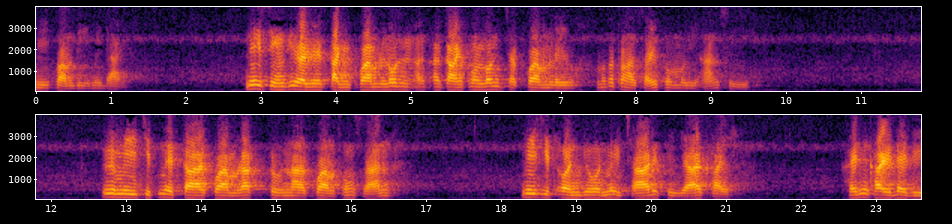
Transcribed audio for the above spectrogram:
มีความดีไม่ได้ นี่สิ่งที่เราจะกันความล้นอาการของล้นจากความเลวมันก็ต้องอาศัยพรหมวิหารสี่ คือมีจิตเมตตาความรักกรุณาความสงสาร มีจิตอ่อนโยนไม่ฉาริษยาใคร เห็นใครได้ดี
